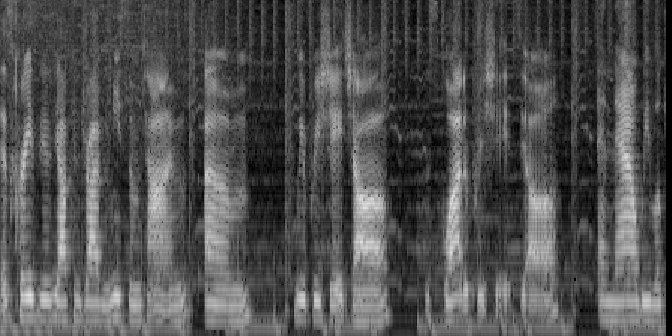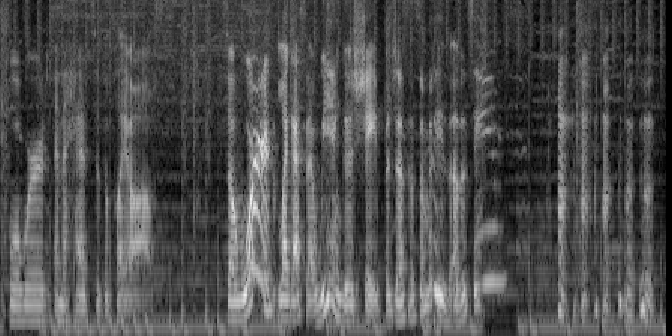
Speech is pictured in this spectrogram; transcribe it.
As crazy as y'all can drive me sometimes. Um, we appreciate y'all. The squad appreciates y'all. And now we look forward and ahead to the playoffs. So Warriors, like I said, we in good shape. But Justin, some of these other teams.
